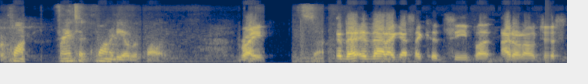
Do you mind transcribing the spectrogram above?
over quantity. France had quantity over quality. Right. So And that, and that I guess I could see, but I don't know. Just,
